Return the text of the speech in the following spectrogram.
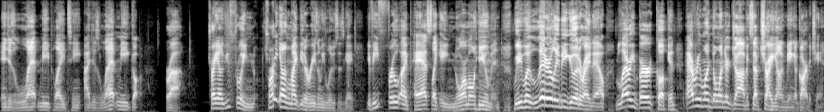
and just let me play team? I just let me go. Bruh. Trae Young, you threw a... Trae Young might be the reason we lose this game. If he threw a pass like a normal human, we would literally be good right now. Larry Bird cooking, everyone doing their job except Trae Young being a garbage hand.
